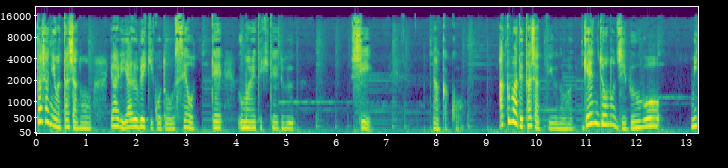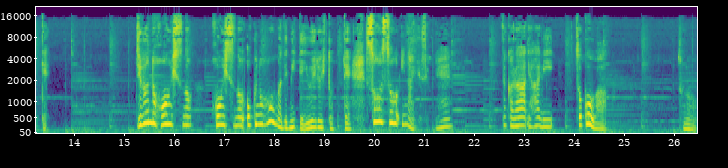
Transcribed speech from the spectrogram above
他者には他者のやはりやるべきことを背負って生まれてきてるし、なんかこう、あくまで他者っていうのは現状の自分を見て、自分の本質の本質の奥の方まで見て言える人ってそうそういないですよね。だからやはりそこはその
